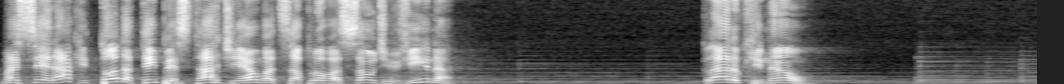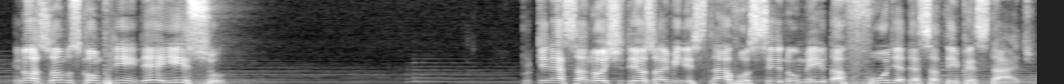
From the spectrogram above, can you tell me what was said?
Mas será que toda tempestade é uma desaprovação divina? Claro que não. E nós vamos compreender isso. Porque nessa noite Deus vai ministrar você no meio da fúria dessa tempestade.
